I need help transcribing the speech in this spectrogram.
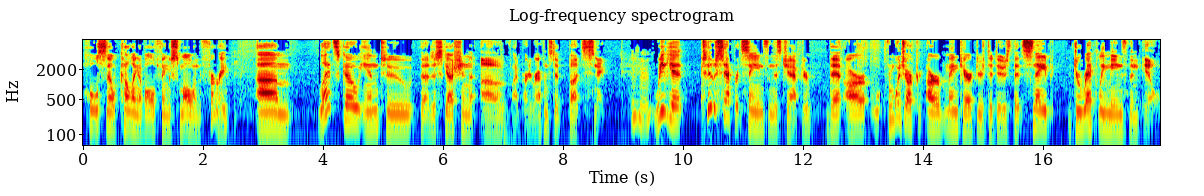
wholesale culling of all things small and furry, um, let's go into the discussion of, I've already referenced it, but Snape. Mm-hmm. We get two separate scenes in this chapter that are, from which our, our main characters deduce that Snape directly means them ill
